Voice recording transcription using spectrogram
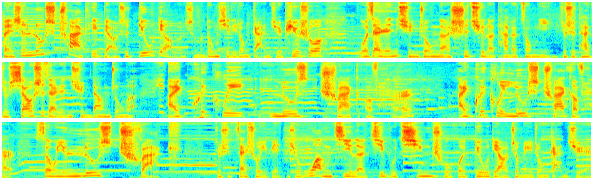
本身 lose track 可以表示丢掉了什么东西的一种感觉。比如说，我在人群中呢失去了他的踪影，就是他就消失在人群当中了。I quickly lose track of her. I quickly lose track of her. So when you lose track，就是再说一遍，就是忘记了、记不清楚或丢掉这么一种感觉。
